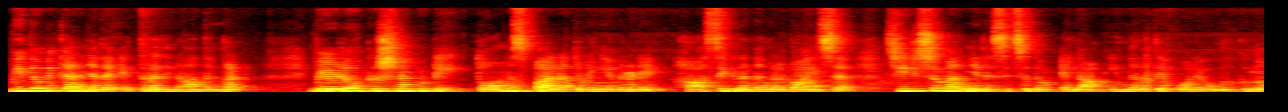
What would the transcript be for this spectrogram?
വിതുമ്പിക്കരഞ്ഞത് എത്ര ദിനാന്തങ്ങൾ. വേളൂർ കൃഷ്ണൻകുട്ടി തോമസ് പാല തുടങ്ങിയവരുടെ ഹാസ്യഗ്രന്ഥങ്ങൾ വായിച്ച് ചിരിച്ചു മറിഞ്ഞ് രസിച്ചതും എല്ലാം ഇന്നലത്തെ പോലെ ഓർക്കുന്നു.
